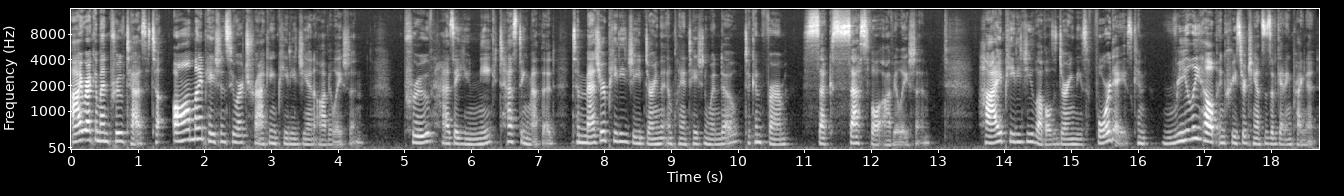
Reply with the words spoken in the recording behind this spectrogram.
I recommend Proov tests to all my patients who are tracking PDG and ovulation. Proov has a unique testing method to measure PDG during the implantation window to confirm successful ovulation. High PDG levels during these four days can really help increase your chances of getting pregnant.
